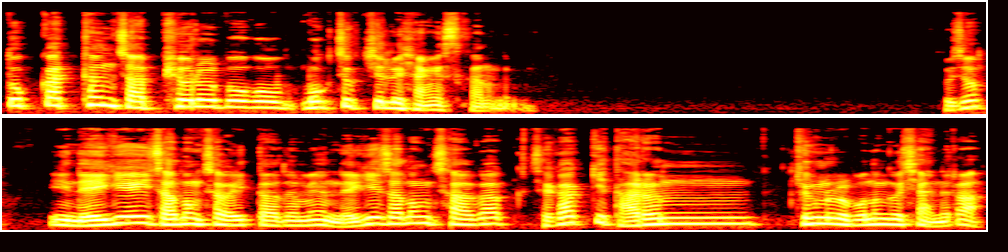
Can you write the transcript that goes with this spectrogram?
똑같은 좌표를 보고 목적지를 향해서 가는 겁니다. 그죠? 이 네 개의 자동차가 있다 하면 네 개의 자동차가 제각기 다른 경로를 보는 것이 아니라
